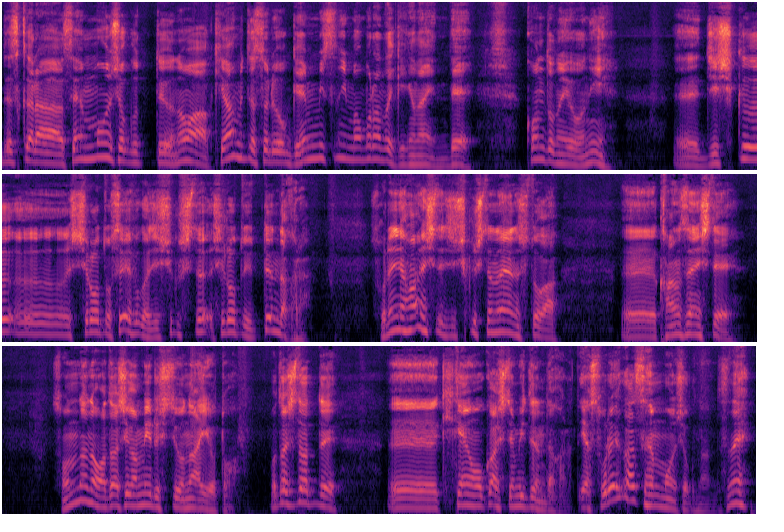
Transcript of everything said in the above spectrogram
ですから専門職っていうのは極めてそれを厳密に守らなきゃいけないんで今度のように、えー、自粛しろと政府が自粛してしろと言ってんだからそれに反して自粛してないような人が、えー、感染してそんなの私が見る必要ないよと。私だって、えー、危険を冒して見てんだから。いや、それが専門職なんですね。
